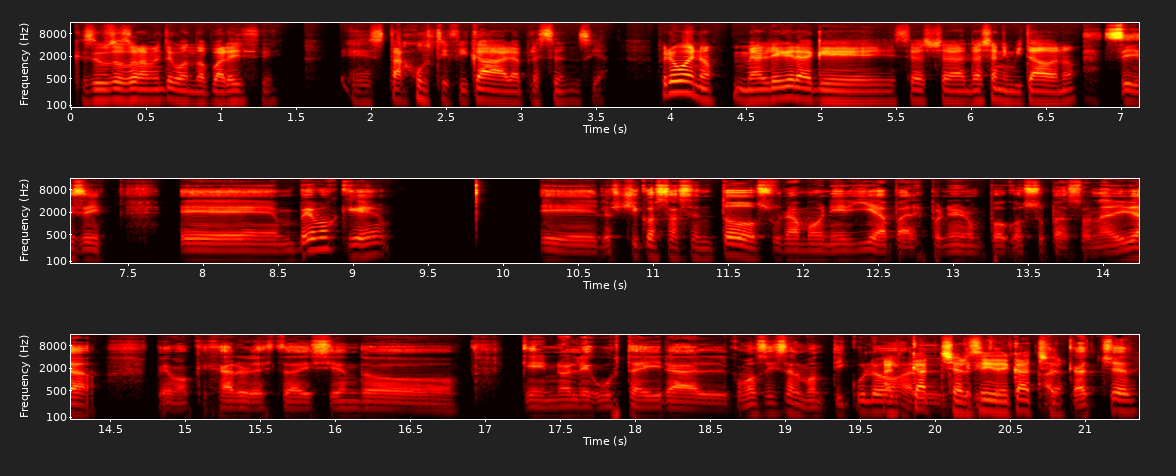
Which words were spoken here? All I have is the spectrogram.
que se usa solamente cuando aparece. Está justificada la presencia. Pero bueno, me alegra que se haya, la hayan invitado, ¿no? Sí, sí. Eh, vemos que eh, los chicos hacen todos una monería para exponer un poco su personalidad. Vemos que Harold está diciendo que no le gusta ir al, ¿cómo se dice? Al montículo. Al catcher, sí, de catcher. Al catcher,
